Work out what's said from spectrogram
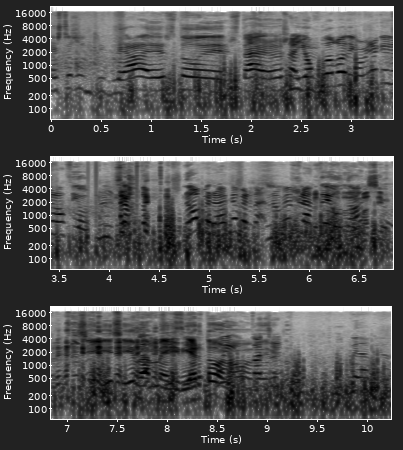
esto es un triple A, esto es tal. O sea, yo juego, digo, mira qué gracioso. No, pero es que verdad, no me planteo tanto. más simple. Sí, sí, me divierto Uy, no, me coche. divierto. Cuidado, cuidado.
